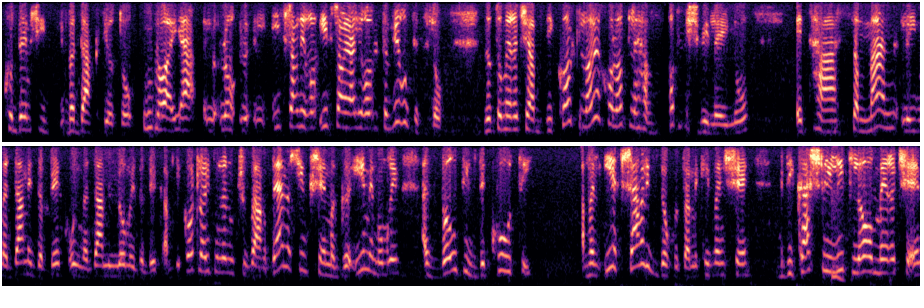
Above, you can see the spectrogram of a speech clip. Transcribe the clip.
קודם שבדקתי אותו, הוא לא היה, לא, לא, אי, אפשר לראות, אי אפשר היה לראות את הווירוס אצלו. זאת אומרת שהבדיקות לא יכולות להוות בשבילנו את הסמן לאם אדם מדבק או אם אדם לא מדבק. הבדיקות לא ייתנו לנו תשובה. הרבה אנשים כשהם מגעים הם אומרים, אז בואו תבדקו אותי. אבל אי אפשר לבדוק אותם, מכיוון שבדיקה שלילית לא אומרת שאין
